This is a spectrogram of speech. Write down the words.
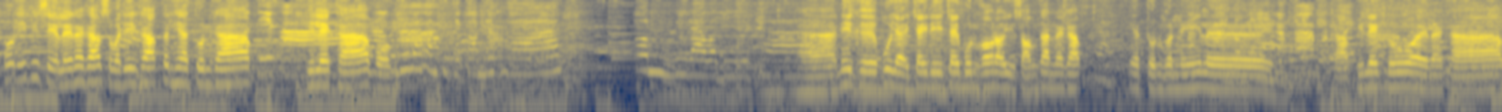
โต๊ะนี้พิเศษเลยนะครับ สวัสดีครับท่านเฮียตุลครับสวัสดีค่ะพี่เล็กครับผมวันนี้เรา อ่านี่คือผู้ใหญ่ใจดีใจบุญของเราอีกสองท่านนะครับเฮียตุลคนนี้เลยครับพี่เล็กด้วยนะครับ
